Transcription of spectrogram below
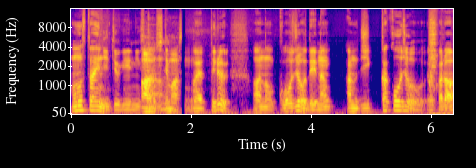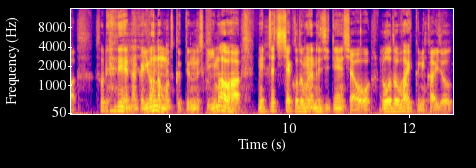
モンスターエンジンっていう芸人さんがやってるあの工場でなんあの実家工場やからそれでなんかいろんなもの作ってるんですけど今はめっちゃちっちゃい子供用の自転車をロードバイクに改造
